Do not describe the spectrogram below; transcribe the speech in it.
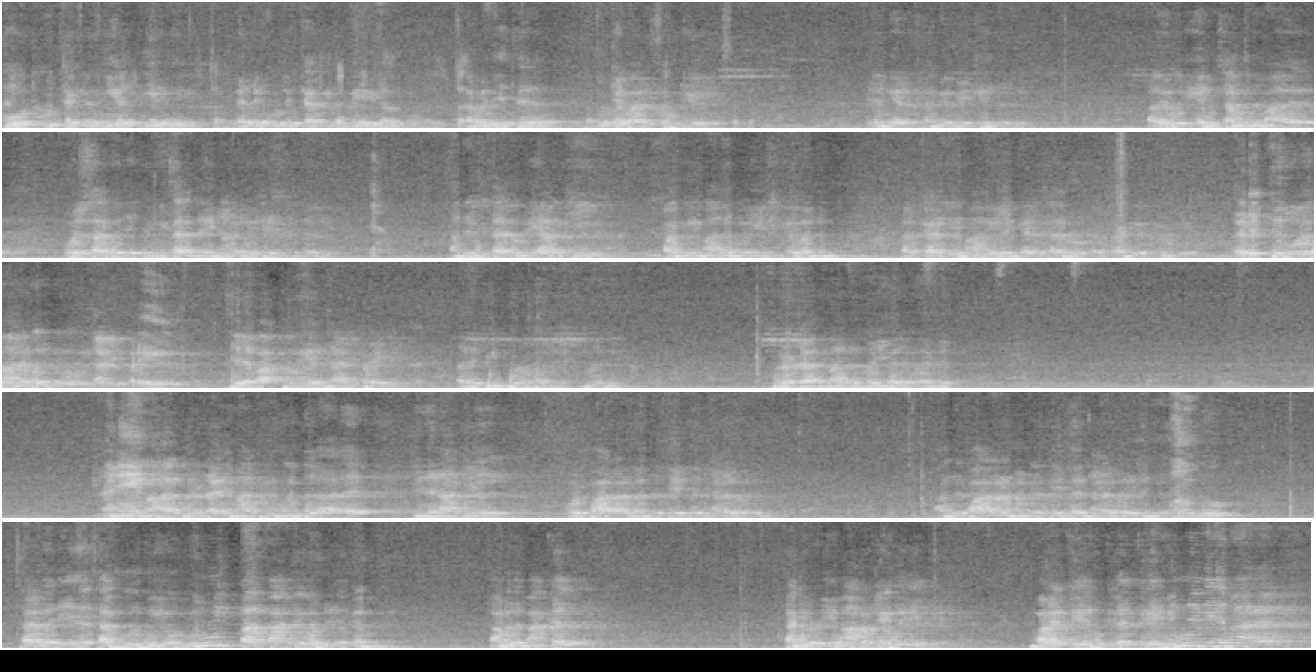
போர்க்கூட்டங்கள் குற்றங்கள் நிகழ்த்தியது என்ற குற்றச்சாட்டின் பேரில் சர்வதேச குற்றவாளி கூட்டு இளைஞர் அரசாங்கம் இருக்கின்றது அது உரியம் சம்பந்தமாக ஒரு சர்வதேச விசாரணை நடைபெற்றிருக்கின்றது அந்த விசாரணையுடைய அறிக்கை பங்கு மாதம் வெளியிட்டிருக்க வேண்டும் தற்காலிகமாக இளைஞர் அரசாங்கம் எழுத்து மூலமான வேண்டுகோளின் அடிப்படையில் சில வாக்குறுதிகளின் அடிப்படையில் அது பின்பற்றப்பட்டிருக்கிறது புரட்டாதி மாதம் வெளிவர வேண்டும் அநேகமாக புரட்டாதி மாதத்துக்கு முன்பதாக இந்த நாட்டில் ஒரு பாராளுமன்ற தேர்தல் நடைபெறும் அந்த பாராளுமன்ற தேர்தல் நடைபெறுகின்ற போது சர்வதேச சமூகம் மிகவும் உன்னிப்பாக பார்த்துக் கொண்டிருக்கும் தமது மக்கள் தங்களுடைய மாவட்டங்களில் வடக்கிலும் கிழக்கிலும் இன்னும் விதமாக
